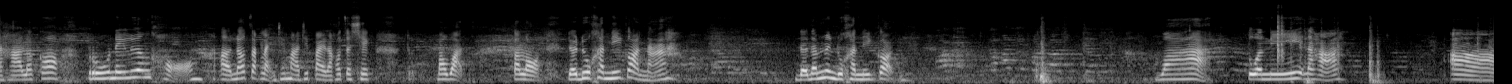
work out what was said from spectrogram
นะคะ แล้วก็รู้ในเรื่องของอนอกจากแหล่งที่มาที่ไปแล้วเขาจะเช็คประวัติตลอด เดี๋ยวดูคันนี้ก่อนนะ เดี๋ยวน้ำหนึ่งดูคันนี้ก่อน ว่าตัวนี้นะคะ อ่า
